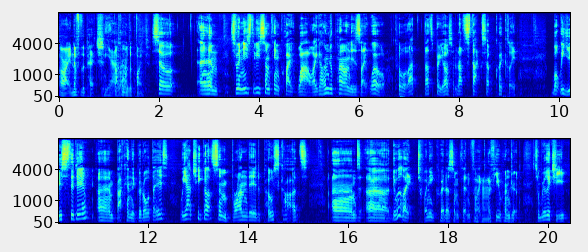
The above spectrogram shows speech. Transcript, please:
All right, enough of the pitch. Yeah, Back on man. with the point. So, um, so it needs to be something quite wow. Like a hundred pound is like whoa, cool. That that's pretty awesome. That stacks up quickly. What we used to do um, back in the good old days, we actually got some branded postcards, and uh, they were like twenty quid or something for like a few hundred. So really cheap.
